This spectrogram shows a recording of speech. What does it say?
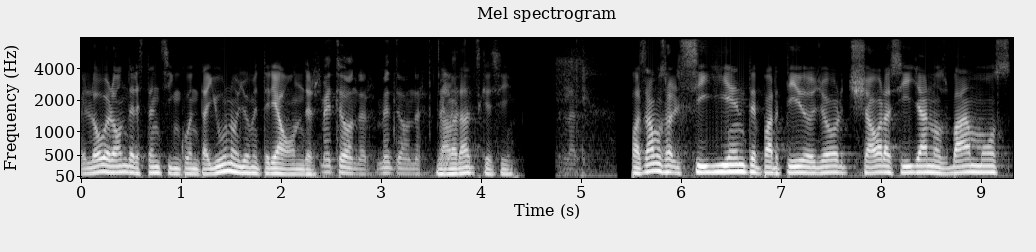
El over-under está en 51. Yo metería under. Mete under, mete under. La verdad es que sí. Pasamos al siguiente partido, George. Ahora sí, ya nos vamos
